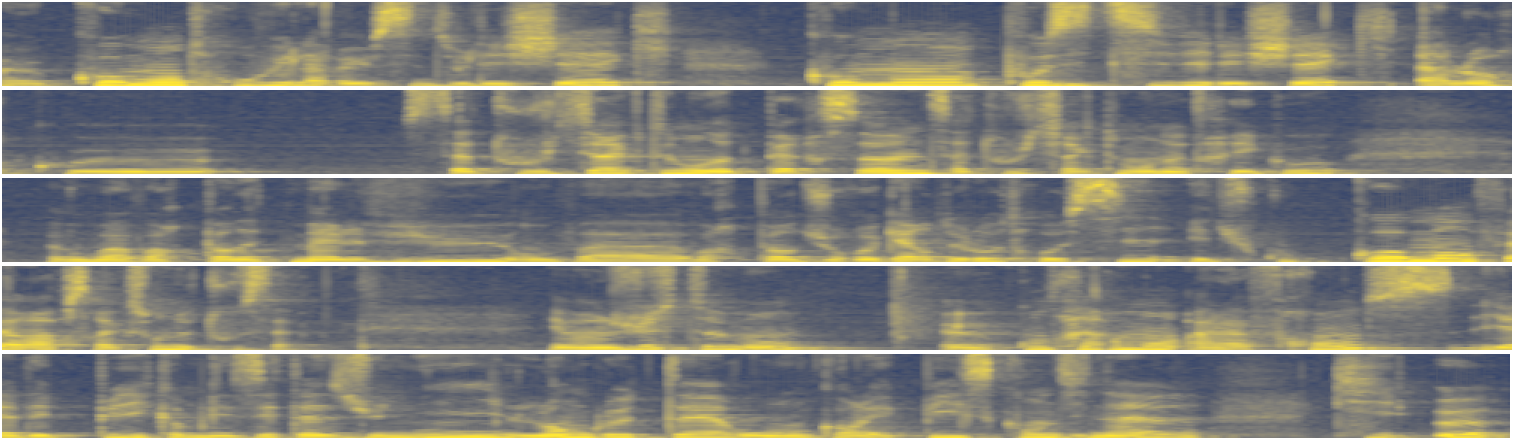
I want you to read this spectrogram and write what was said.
euh, comment trouver la réussite de l'échec? Comment positiver l'échec alors que ça touche directement notre personne, ça touche directement notre ego? On va avoir peur d'être mal vu, on va avoir peur du regard de l'autre aussi. Et du coup, comment faire abstraction de tout ça? Et bien justement, euh, contrairement à la France, il y a des pays comme les États-Unis, l'Angleterre ou encore les pays scandinaves qui, eux,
